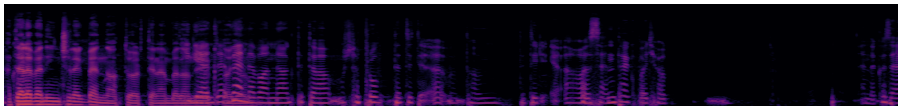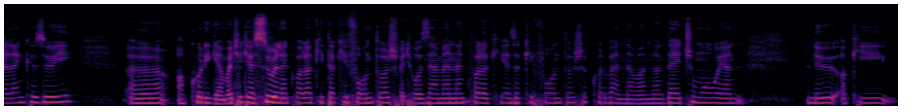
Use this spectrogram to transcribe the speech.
Hát eleve nincsenek benne a történelemben a Igen, nők de nagyon. benne vannak, tehát a, most a, pro, tehát, tehát, tehát, ha szentek, vagy ha ennek az ellenkezői, akkor igen. Vagy hogyha szülnek valakit, aki fontos, vagy hozzámennek valakihez, aki fontos, akkor benne vannak. De egy csomó olyan nő, aki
